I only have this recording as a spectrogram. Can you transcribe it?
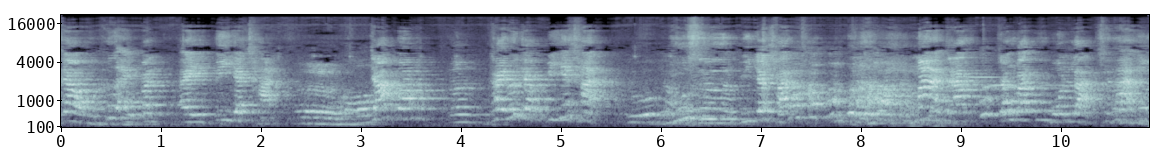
เจ้าคือไอ้ปะไอ้ปียชัดเออจักบ่เออใครรู้จักปียชัดรู้รู้ซื้อปียชัดมาจากจังหวัดอุบลราชธานี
